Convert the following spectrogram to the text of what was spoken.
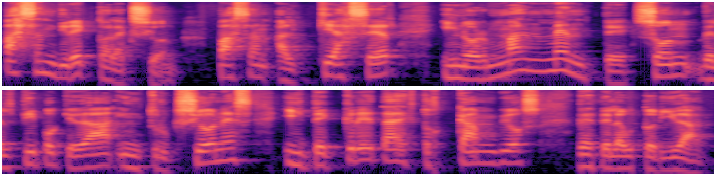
pasan directo a la acción pasan al qué hacer y normalmente son del tipo que da instrucciones y decreta estos cambios desde la autoridad.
